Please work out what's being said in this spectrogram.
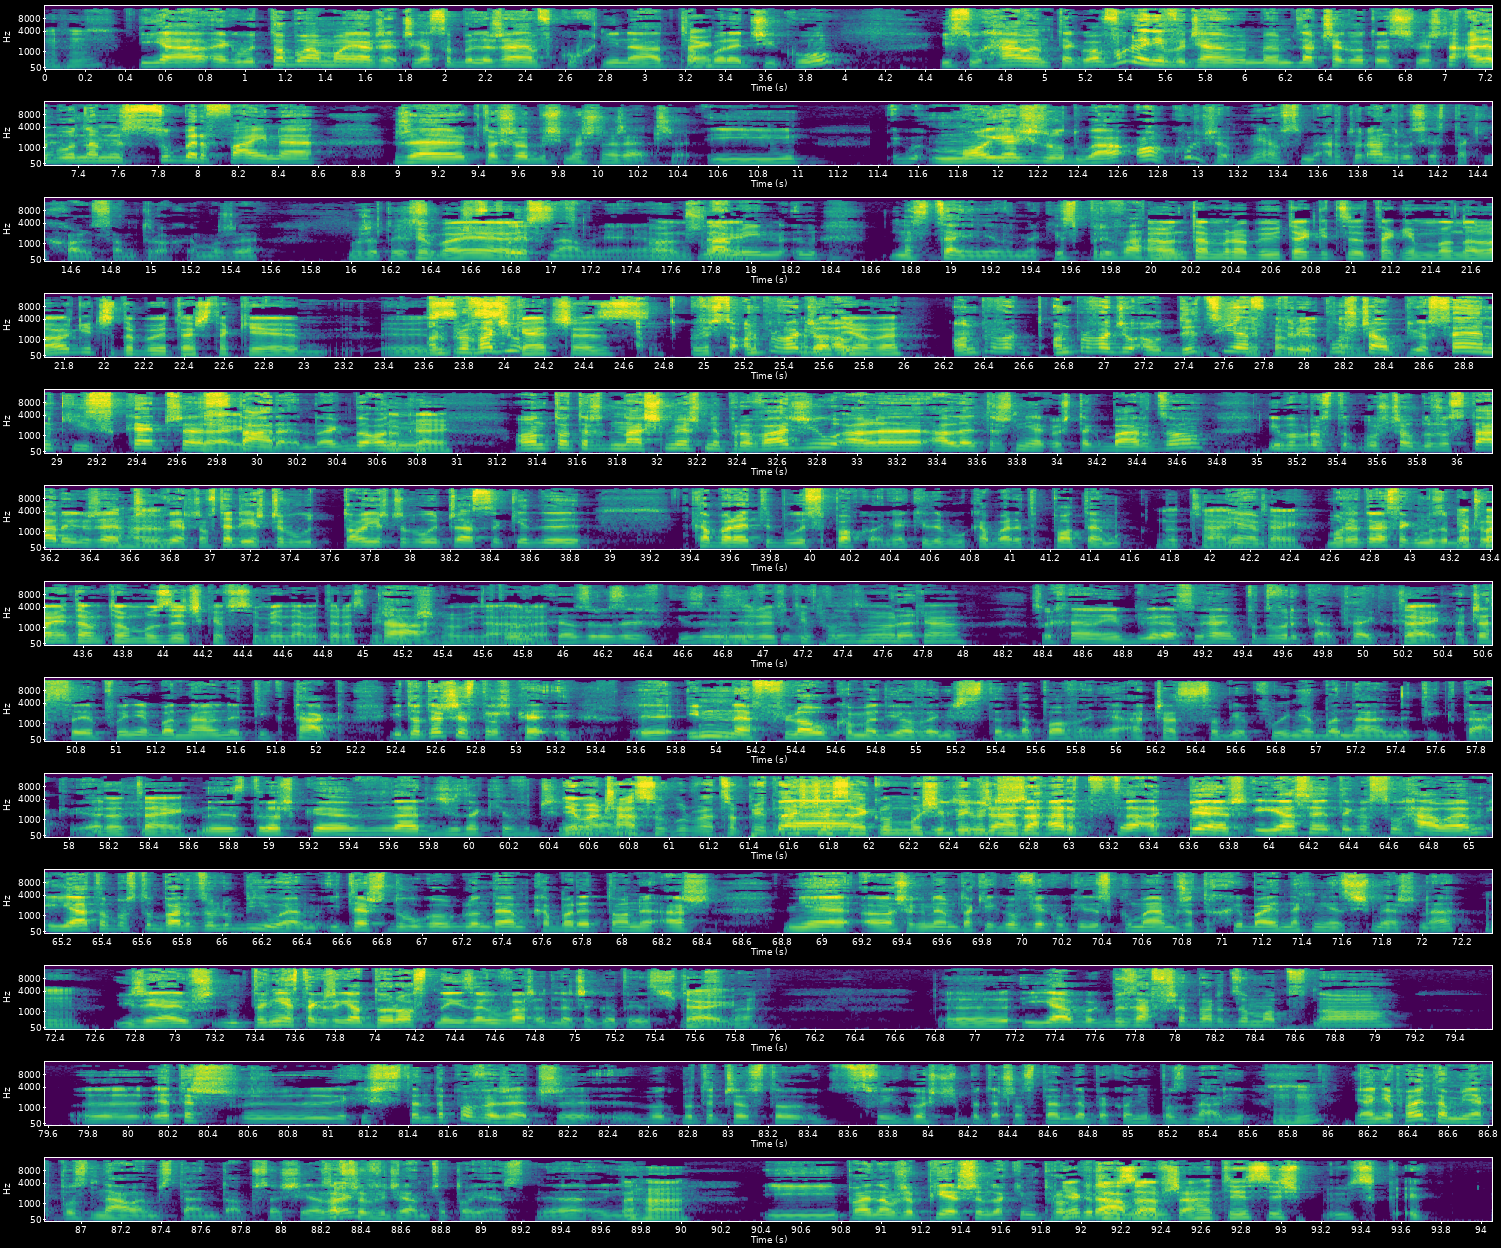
I ja, jakby to była moja rzecz. Ja sobie leżałem w kuchni na taboreciku i słuchałem tego. W ogóle nie wiedziałem, dlaczego to jest śmieszne, ale było dla mnie super fajne, że ktoś robi śmieszne rzeczy. I moje źródła, o kurczę, nie w sumie Artur Andrus jest taki wholesome trochę, może, może to jest Chyba jakiś jest. wpływ na mnie, nie? On Przynajmniej na, na scenie, nie wiem, jak jest prywatnie. A on tam robił takie, co, takie monologi, czy to były też takie y, On prowadził- skecze z Wiesz co, on prowadził, radiowe? on, on prowadził audycję, w której pamiętam. puszczał piosenki, skecze Tak. stare. No jakby on, Okej. on to też na śmieszny prowadził, ale, ale też nie jakoś tak bardzo i po prostu puszczał dużo starych rzeczy, Aha. wiesz, no wtedy jeszcze był, to jeszcze były czasy, kiedy kabarety były spoko, nie? Kiedy był kabaret potem, No tak, nie wiem, tak. może teraz jak mu Ja zobaczył... pamiętam tą muzyczkę w sumie, nawet teraz mi się Tak, przypomina, ale... Z rozrywki, z rozrywki. Rozrywki, po prostu, powtórka. tak. Słuchałem jej biura, słuchałem podwórka, tak. Tak. A czas sobie płynie banalny tik-tak. I to też jest troszkę y, y, inne flow komediowe niż stand-upowe, nie? A czas sobie płynie banalny tik-tak, nie? No tak. To jest troszkę bardziej takie Nie wychillowane. ma czasu, kurwa, co 15 Tak, sekund musi być żart. żart. tak. Wiesz, i ja sobie tego słuchałem i ja to po prostu bardzo lubiłem. I też długo oglądałem kabaretony, aż nie osiągnąłem takiego wieku, kiedy skumałem, że to chyba jednak nie jest śmieszne. Mm. I że ja już, to nie jest tak, że ja dorosnę i zauważę, dlaczego to jest Tak. śmieszne. Y, I ja jakby zawsze bardzo mocno y, ja też y, jakieś stand-upowe rzeczy, bo, bo ty często swoich gości pytasz o stand-up, jak oni poznali. Mhm. Ja nie pamiętam, jak poznałem stand-up. W sensie, ja zawsze wiedziałem, co to jest, nie? I, Aha. I pamiętam, że pierwszym takim Jak programem... to zawsze? A ty jesteś...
